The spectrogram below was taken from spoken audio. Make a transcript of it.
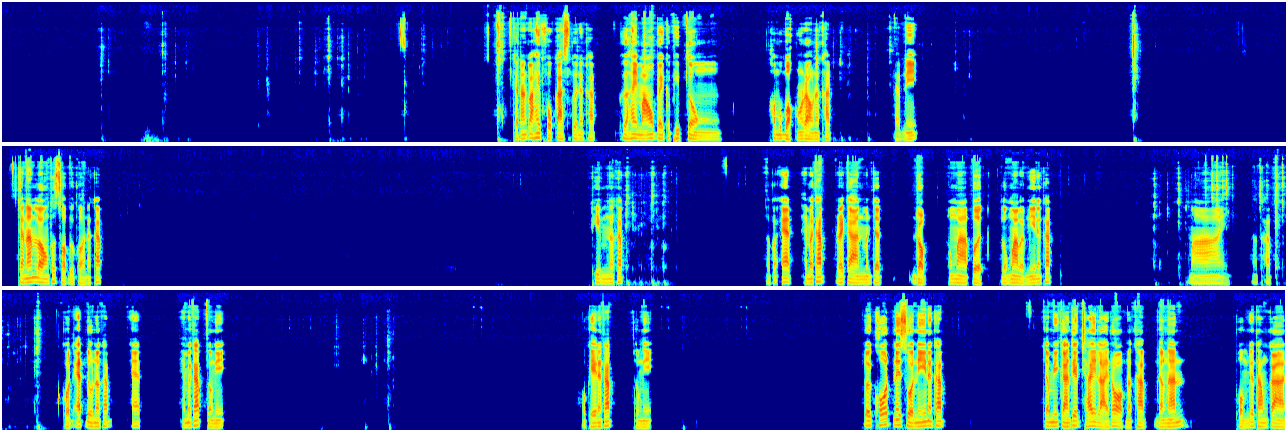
จากนั้นก็ให้โฟกัสด้วยนะครับ เพื่อให้เมาส์ไปกระพริบตรงคอมโบบอกของเรานะครับ แบบนี้ จากนั้นลองทดสอบดูก่อนนะครับ พิมพ์นะครับ แล้วก็แอดเห็นไหมครับ รายการมันจะ drop ลงมาเปิดลงมาแบบนี้นะครับ my นะครับ กด add ดูนะครับ add เห็นไหมครับ ตรงนี้ โอเคนะครับ ตรงนี้ โดยโค้ดในส่วนนี้นะครับ จะมีการเรียกใช้หลายรอบนะครับ ดังนั้นผมจะทำการ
